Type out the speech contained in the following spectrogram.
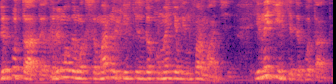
депутати отримали максимальну кількість документів інформації. І не тільки депутати.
